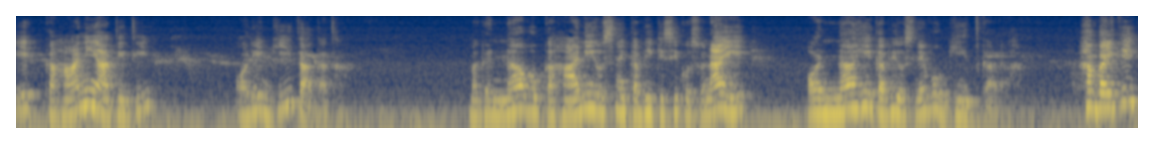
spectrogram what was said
एक कहानी आती थी और एक गीत आता था। मगर न वो कहानी उसने कभी किसी को सुनाई और न ही कभी उसने वो गीत गाया। हाँ बल्कि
